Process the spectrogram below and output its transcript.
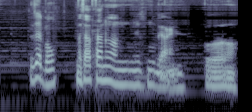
mas é bom. Mas ela tá no, no mesmo lugar, né? Pô.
